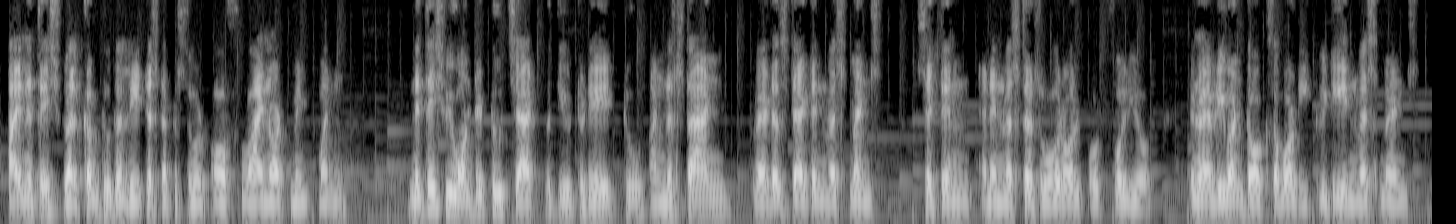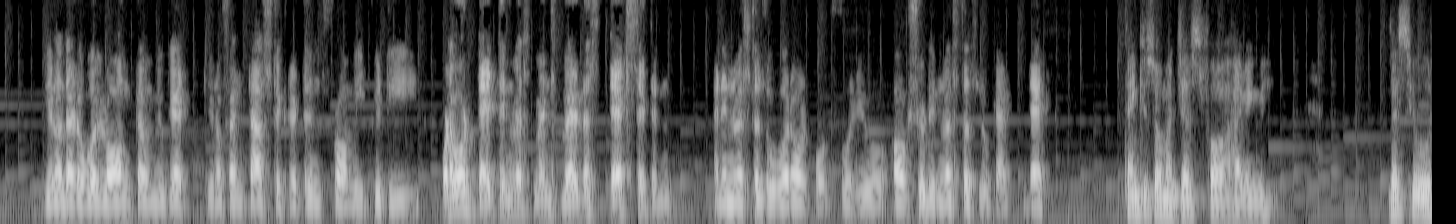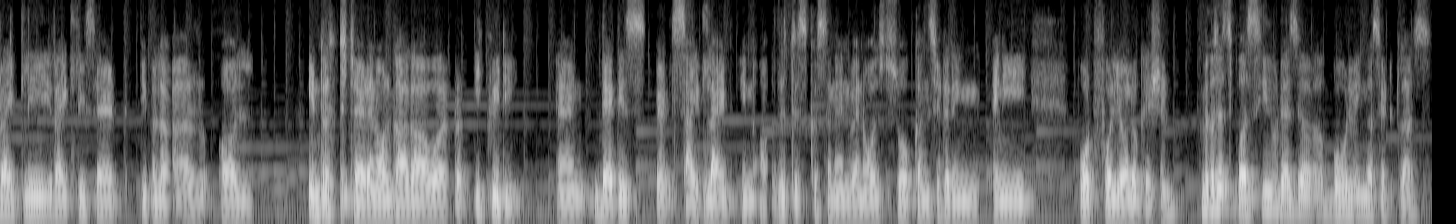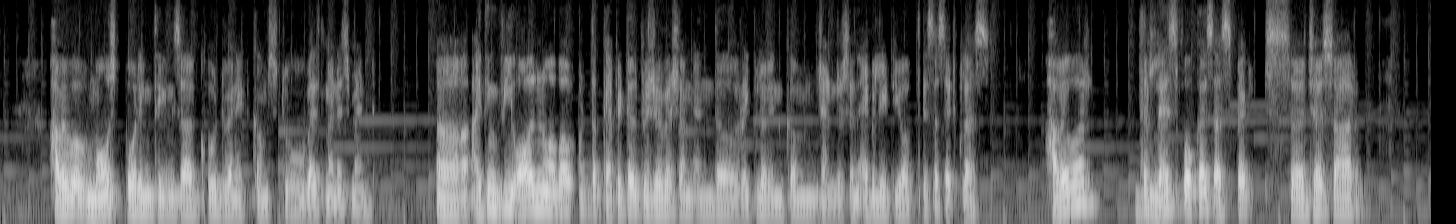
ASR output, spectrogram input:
Hi, Nitesh. Welcome to the latest episode of Why Not Mint Money. Nitesh, we wanted to chat with you today to understand where does debt investments sit in an investor's overall portfolio. You know, everyone talks about equity investments, you know that over long term you get you know fantastic returns from equity. What about debt investments? Where does debt sit in an investor's overall portfolio? How should investors look at debt? Thank you so much Jash for having me. Jash you rightly rightly said people are all interested and all gaga our equity and that is bit sidelined in all this discussion and when also considering any portfolio allocation because it's perceived as a boring asset class However, most boring things are good when it comes to wealth management. Uh, I think we all know about the capital preservation and the regular income generation ability of this asset class. However, the less focused aspects uh, just are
